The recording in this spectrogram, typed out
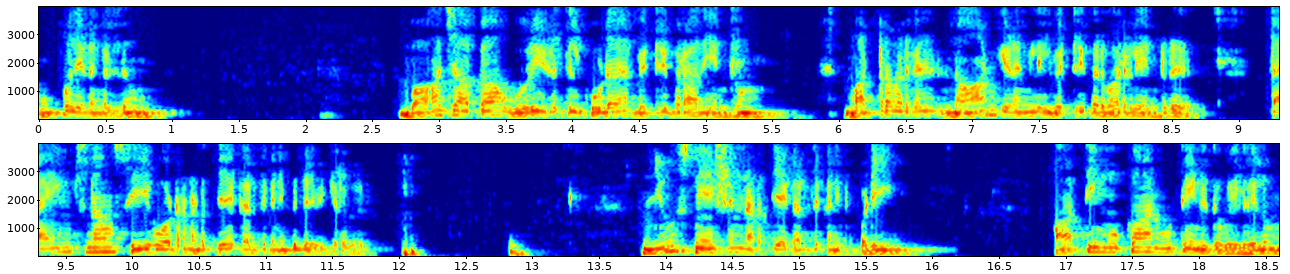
முப்பது இடங்களிலும் பாஜக ஒரு இடத்தில் கூட வெற்றி பெறாது என்றும் மற்றவர்கள் நான்கு இடங்களில் வெற்றி பெறுவார்கள் என்று டைம்ஸ் நவ் சி ஓட்டர் நடத்திய கருத்து கணிப்பு தெரிவிக்கிறது. நியூஸ் நேஷன் நடத்திய கருத்து கணிப்புப்படி அதிமுக நூத்தி ஐந்து தொகுதிகளிலும்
